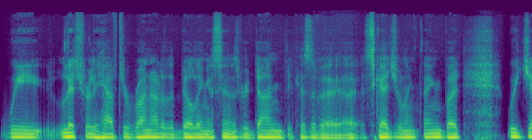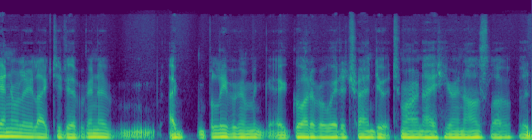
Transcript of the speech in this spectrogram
we literally have to run out of the building as soon as we're done because of a, a scheduling thing. But we generally like to do it. We're going to, I believe, we're going to go out of our way to try and do it tomorrow night here in Oslo. But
